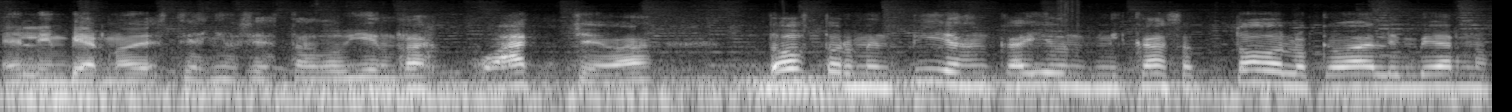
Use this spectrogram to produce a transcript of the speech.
El invierno de este año se ha estado bien rascuache, va. Dos tormentillas han caído en mi casa todo lo que va del invierno.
